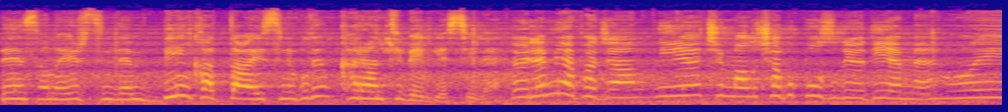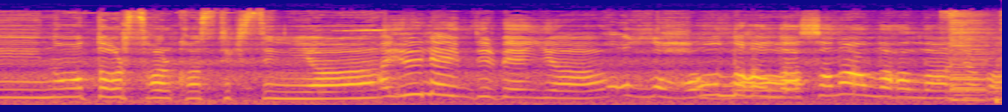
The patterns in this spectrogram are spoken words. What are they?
Ben sana Ersin'den bin kat daha iyisini buluyorum garanti belgesiyle. Öyle mi yapacaksın? Niye? Çin malı çabuk bozuluyor diye mi? Ay ne kadar sarkastiksin ya. Ay öyleyimdir ben ya. Allah Allah. Allah Allah. Sana Allah Allah acaba.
